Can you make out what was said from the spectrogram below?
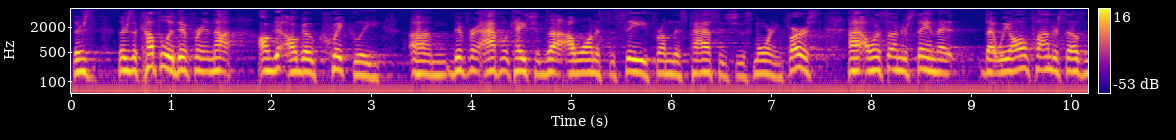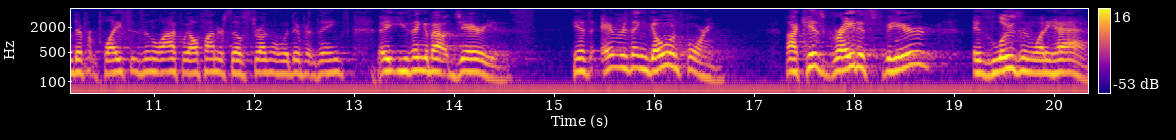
There's, there's a couple of different, not, I'll, go, I'll go quickly, um, different applications I, I, want us to see from this passage this morning. First, I, I want us to understand that, that we all find ourselves in different places in life. We all find ourselves struggling with different things. Uh, you think about Jairus. He has everything going for him. Like his greatest fear is losing what he has.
